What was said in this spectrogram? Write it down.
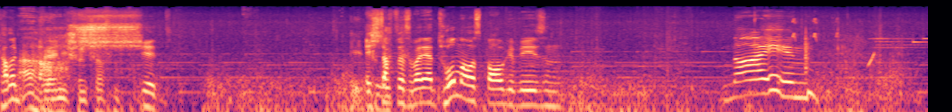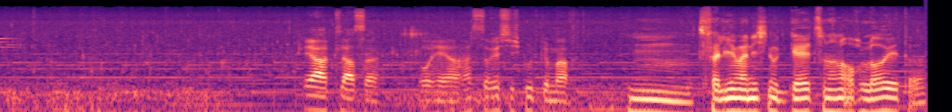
Kann man... Ah, werden die Ach, schon schaffen. Shit. Ich dachte, das war der Turmausbau gewesen. Nein! Ja, klasse. Woher? Hast du richtig gut gemacht. Hm, jetzt verlieren wir nicht nur Geld, sondern auch Leute.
